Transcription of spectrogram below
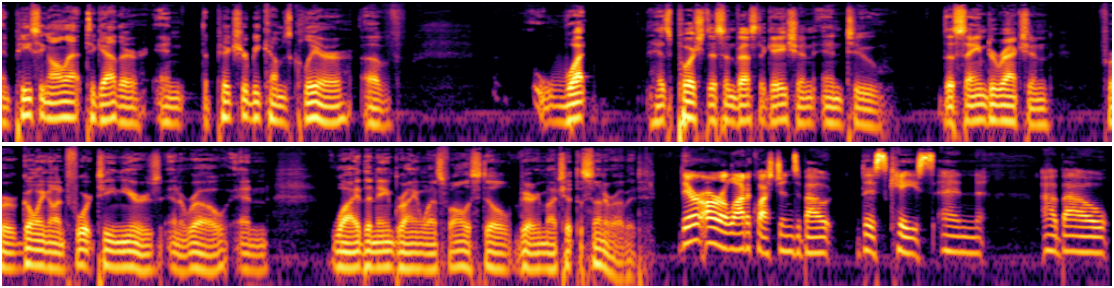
and piecing all that together, and the picture becomes clear of what has pushed this investigation into the same direction for going on 14 years in a row, and why the name Brian Westfall is still very much at the center of it. There are a lot of questions about this case and about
